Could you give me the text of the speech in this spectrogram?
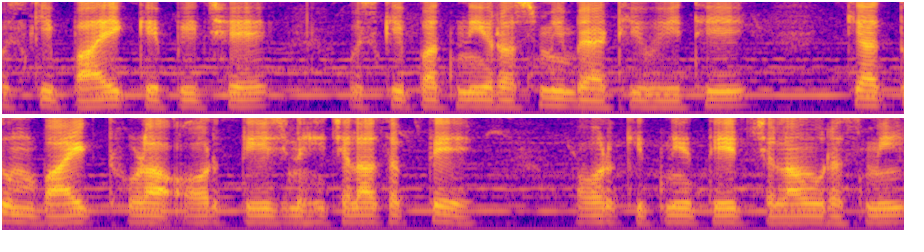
उसकी बाइक के पीछे उसकी पत्नी रश्मि बैठी हुई थी। क्या तुम बाइक थोड़ा और तेज नहीं चला सकते? और कितनी तेज चलाऊं रश्मि?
